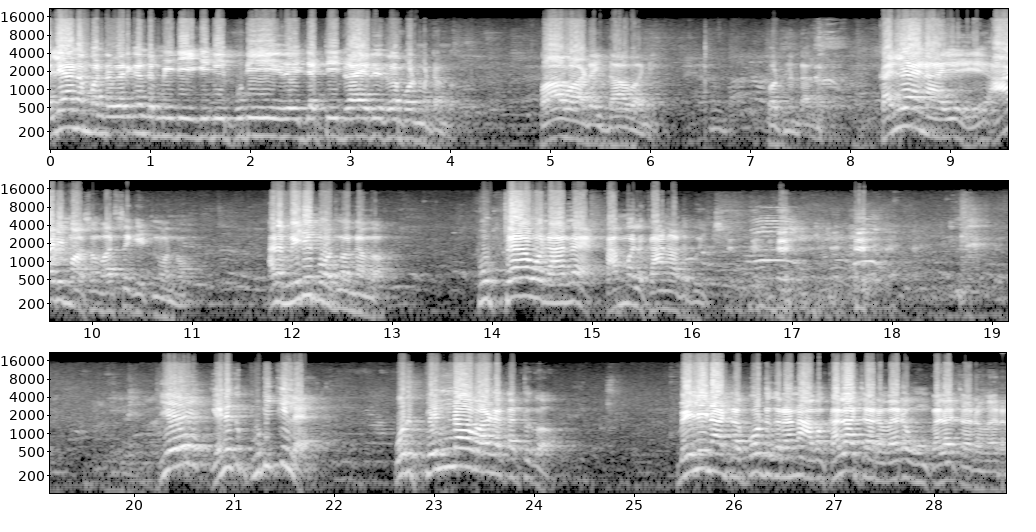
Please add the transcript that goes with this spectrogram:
கல்யாணம் பண்ற வரைக்கும் இந்த மிடி கிடி புடி ஜட்டி டிராயர் இதெல்லாம் போட மாட்டாங்க. பாவாடை தாவாணி. போட்டுனுட்டாங்க. கல்யாணம் ஆகி ஆடி மாசம் வருஷம் இட்டுன்னு வந்தோம். அந்த மிடி போட்டுன்னு வந்தாங்க. புட்டா ஒரு அரை கம்மல் காணாத போயிடுச்சு. ஏன் எனக்கு பிடிக்கல. ஒரு பெண்ணா வாழ கத்துக்கோ. வெளிநாட்டில் போட்டுக்கிறான்னா அவன் கலாச்சாரம் வேற உன் கலாச்சாரம் வேற.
